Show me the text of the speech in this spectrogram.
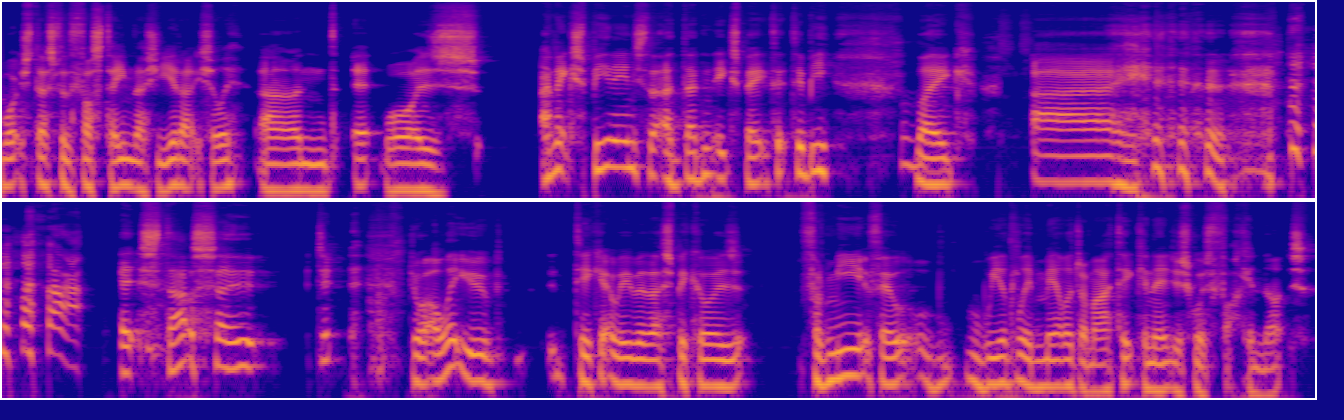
Watched this for the first time this year, actually, and it was an experience that I didn't expect it to be. Mm. Like, I. it starts out. Do, Joe, I'll let you take it away with this because for me it felt weirdly melodramatic and then it just goes fucking nuts.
